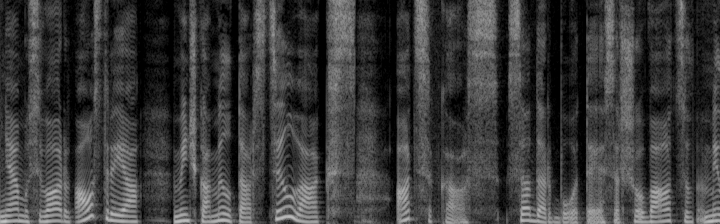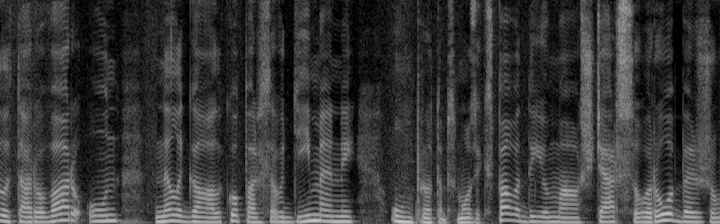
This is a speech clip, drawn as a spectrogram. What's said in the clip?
ņēmusi varu Austrijā, viņš kā militārs cilvēks atsakās sadarboties ar šo vācu militāro varu un nelegāli kopā ar savu ģimeni un, protams, mūzikas pavadījumā šķērso robežu.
